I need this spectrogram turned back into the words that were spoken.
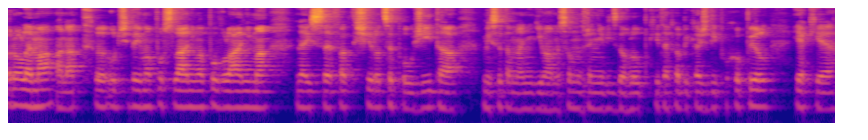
rolema a nad eh, určitýma posláníma, povoláníma, dají se fakt široce použít a my se tam na ní díváme samozřejmě víc do hloubky, tak aby každý pochopil, jak je,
